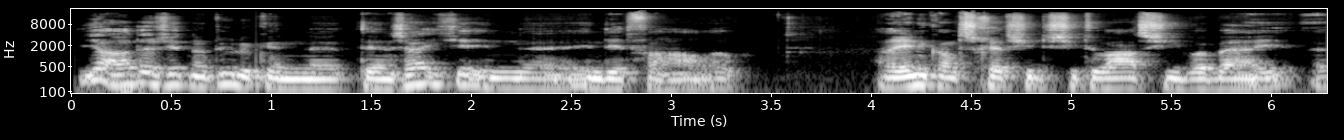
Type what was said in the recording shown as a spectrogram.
Ja, er zit natuurlijk een uh, tenzijtje in, uh, in dit verhaal ook. Aan de ene kant schets je de situatie waarbij uh,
